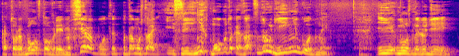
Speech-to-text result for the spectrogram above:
который был в то время. Все работы, потому что среди них могут оказаться другие негодные. И нужно людей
